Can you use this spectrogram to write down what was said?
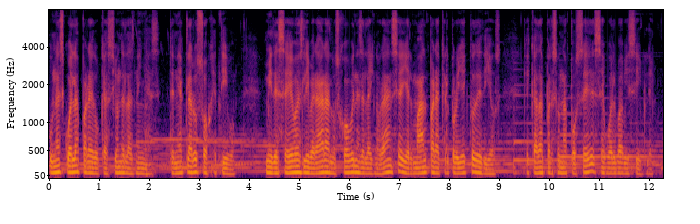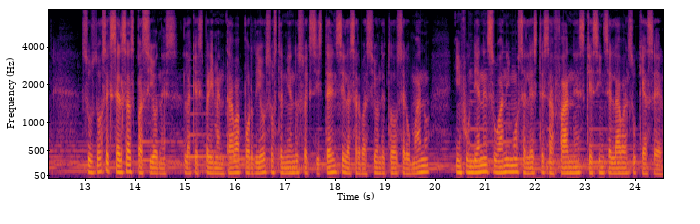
una escuela para educación de las niñas. Tenía claro su objetivo. Mi deseo es liberar a los jóvenes de la ignorancia y el mal para que el proyecto de Dios que cada persona posee se vuelva visible. Sus dos excelsas pasiones, la que experimentaba por Dios sosteniendo su existencia y la salvación de todo ser humano, infundían en su ánimo celestes afanes que cincelaban su quehacer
